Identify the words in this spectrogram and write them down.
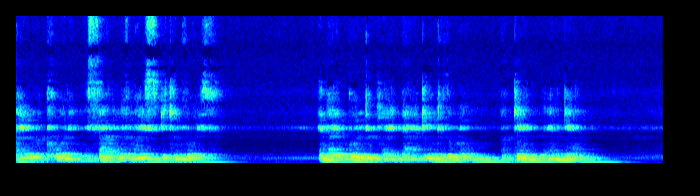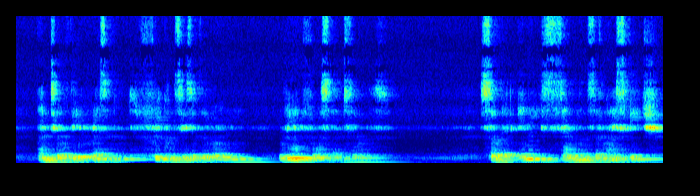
I am recording the sound of my speaking voice, and I am going to play it back into the room again and again until the resonant frequencies of the room reinforce themselves so that any semblance of my speech,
